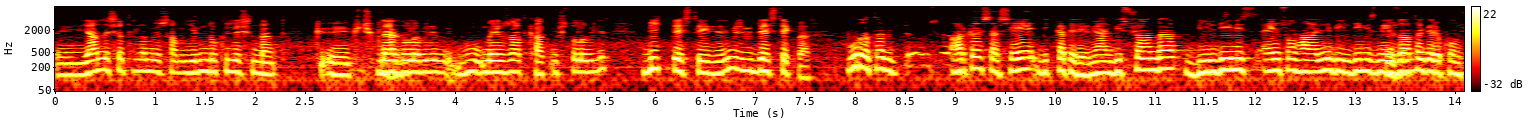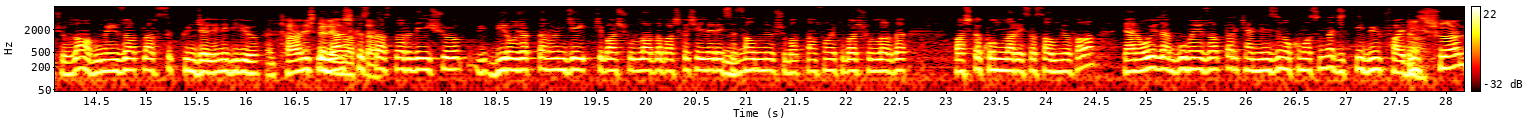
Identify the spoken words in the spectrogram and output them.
e, yanlış hatırlamıyorsam 29 yaşından küçükler de olabilir. Bu mevzuat kalkmış da olabilir. BİK desteği dediğimiz bir destek var. Burada tabii arkadaşlar şeye dikkat edelim. Yani biz şu anda bildiğimiz, en son halini bildiğimiz mevzuata göre konuşuyoruz ama bu mevzuatlar sık güncellenebiliyor. Yani tarih İşte yaş hatta. kıstasları değişiyor. 1 Ocak'tan önceki başvurularda başka şeyler esas alınıyor. Şubat'tan sonraki başvurularda başka konular esas alınıyor falan. Yani o yüzden bu mevzuatları kendinizin okumasında ciddi büyük fayda Biz var. şu an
